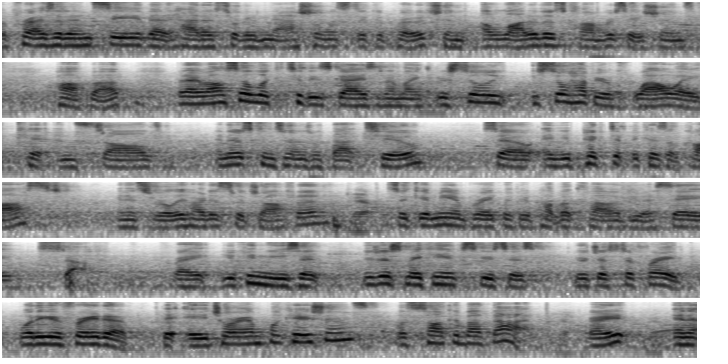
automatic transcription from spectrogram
a presidency that had a sort of nationalistic approach, and a lot of those conversations pop up. But I also look to these guys, and I'm like, you're still you still have your Huawei kit installed, and there's concerns with that too. So, and you picked it because of cost, and it's really hard to switch off of. Yeah. So give me a break with your public cloud USA stuff, right? You can use it. You're just making excuses. You're just afraid. What are you afraid of? The HR implications? Let's talk about that, right? And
